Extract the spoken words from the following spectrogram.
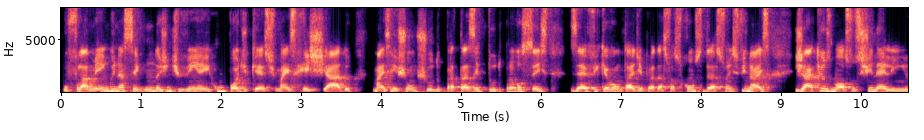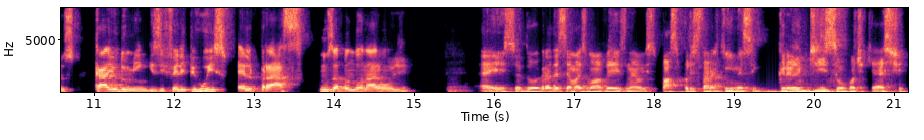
o Flamengo e na segunda a gente vem aí com um podcast mais recheado, mais rechonchudo para trazer tudo para vocês. Zé, fique à vontade para dar suas considerações finais, já que os nossos chinelinhos Caio Domingues e Felipe Ruiz, El Praz, nos abandonaram hoje. É isso, Edu. Agradecer mais uma vez né, o espaço por estar aqui nesse grandíssimo podcast.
